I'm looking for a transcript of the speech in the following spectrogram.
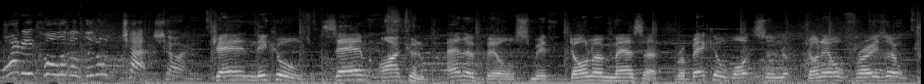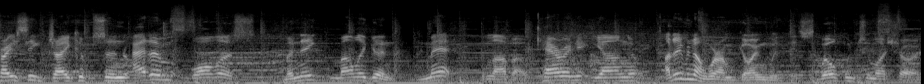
Why do you call it a little chat show? Jan Nichols, Sam Eichen, Annabelle Smith, Donna Mazza, Rebecca Watson, John L. Fraser, Tracy Jacobson, Adam Wallace, Monique Mulligan, Matt Glover, Karen Young. I don't even know where I'm going with this. Welcome to my show.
